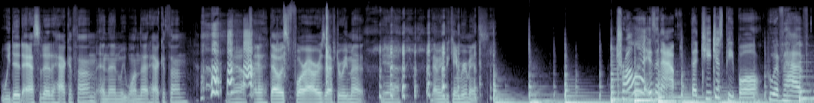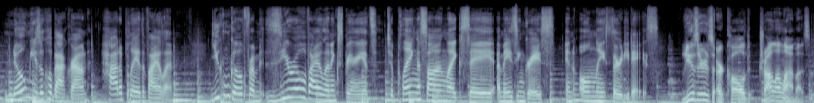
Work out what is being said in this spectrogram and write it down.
We did acid at a hackathon, and then we won that hackathon. Yeah, Uh, that was four hours after we met. yeah. Then we became roommates. Trala is an app that teaches people who have, have no musical background how to play the violin. You can go from zero violin experience to playing a song like, say, Amazing Grace in only 30 days. Users are called tralalamas.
